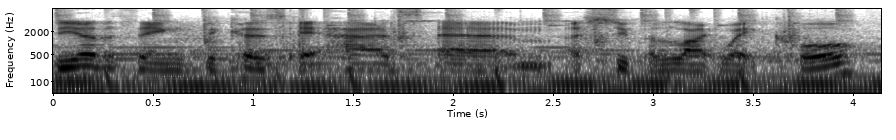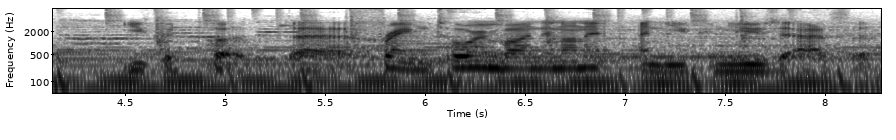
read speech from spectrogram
The other thing, because it has um, a super lightweight core, you could put a frame touring binding on it and you can use it as a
